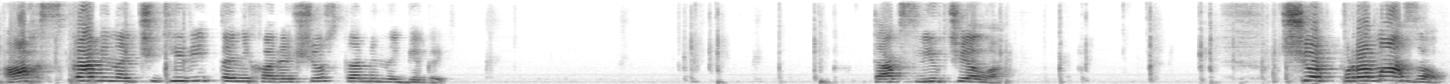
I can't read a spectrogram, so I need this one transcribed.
Ах, с каменной читерить-то нехорошо с каменной бегать. Так, слил чела. Черт, промазал!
